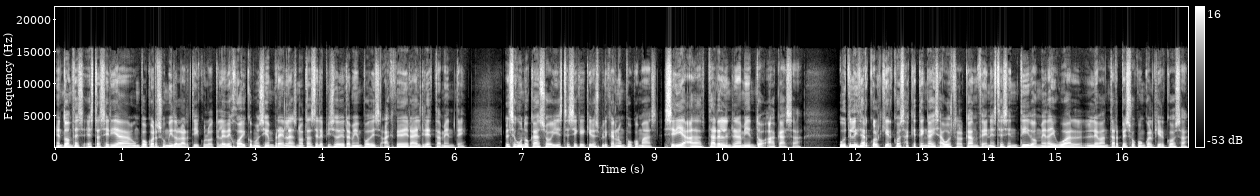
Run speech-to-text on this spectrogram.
Entonces, esta sería un poco resumido el artículo. Te le dejo ahí como siempre. En las notas del episodio también podéis acceder a él directamente. El segundo caso, y este sí que quiero explicarlo un poco más, sería adaptar el entrenamiento a casa. Utilizar cualquier cosa que tengáis a vuestro alcance en este sentido, me da igual, levantar peso con cualquier cosa.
